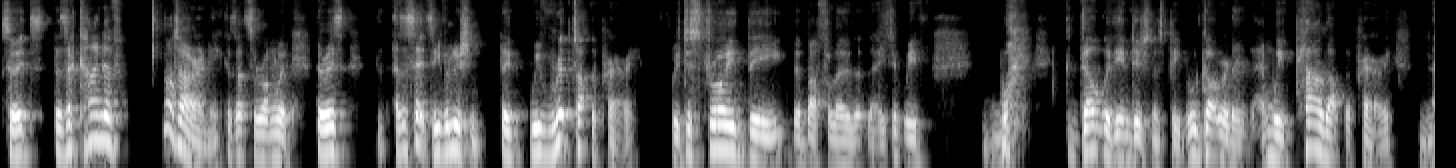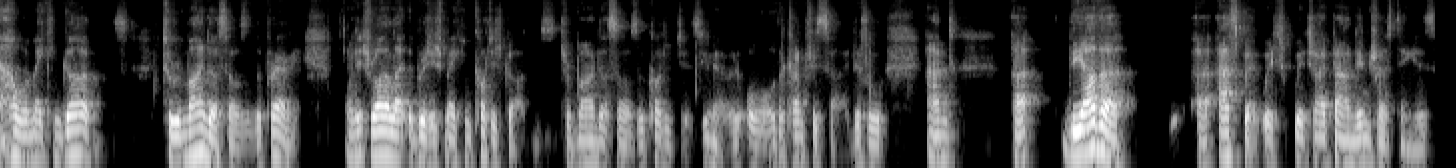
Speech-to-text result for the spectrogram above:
So it's there's a kind of not irony because that's the wrong word. There is, as I say, it's evolution. They, we've ripped up the prairie. We've destroyed the, the buffalo that they did. We've dealt with the indigenous people. We got rid of them. We've plowed up the prairie. Now we're making gardens to remind ourselves of the prairie. And it's rather like the British making cottage gardens to remind ourselves of cottages, you know, or the countryside, little. And uh, the other uh, aspect, which which I found interesting, is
